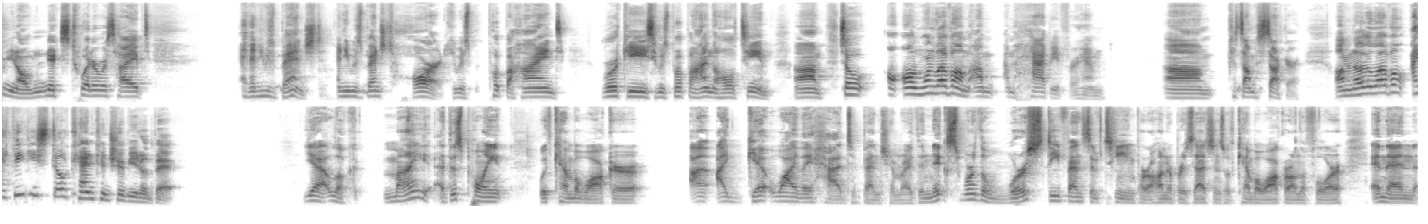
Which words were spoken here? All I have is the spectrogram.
you know Knicks Twitter was hyped, and then he was benched, and he was benched hard. He was put behind rookies. He was put behind the whole team. Um, so on one level, I'm I'm, I'm happy for him because I'm a sucker. On another level, I think he still can contribute a bit. Yeah, look, my at this point with Kemba Walker, I, I get why they had to bench him, right? The Knicks were the worst defensive team per 100 possessions with Kemba Walker on the floor, and then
